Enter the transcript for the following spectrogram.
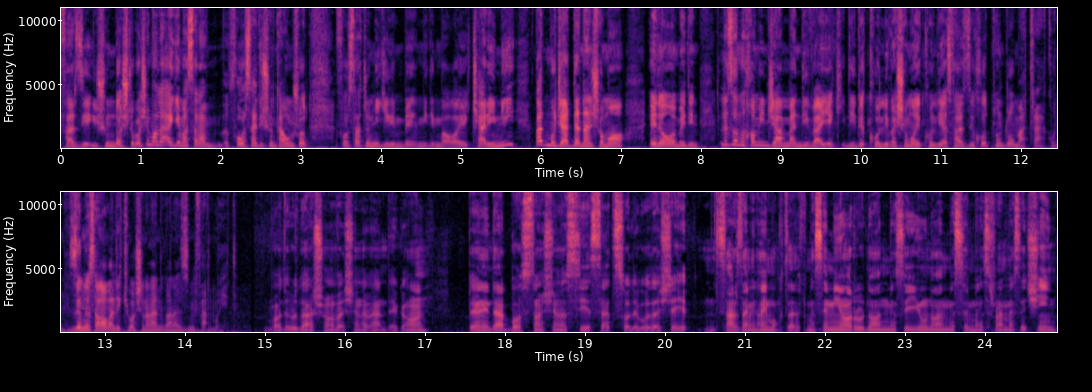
فرضیه ایشون داشته باشیم. حالا اگه مثلا فرصتیشون تموم شد فرصت رو می‌گیریم میدیم به آقای کریمی بعد مجددا شما ادامه بدین. لذا می‌خوام این جنبندی و یک دید کلی و شما کلی از فرضیه خودتون رو مطرح کنید ضمن سلام علیکی با شنوندگان عزیز میفرمایید. با درود بر شما و شنوندگان. ببینید در باستان شناسی 100 سال گذشته سرزمین های مختلف مثل میان رودان مثل یونان مثل مصر و مثل چین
